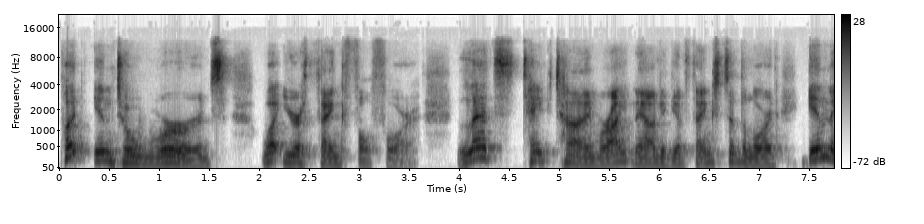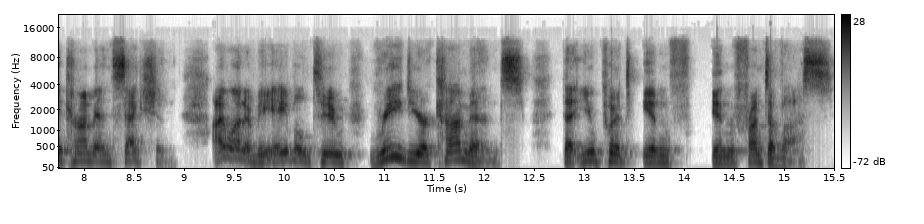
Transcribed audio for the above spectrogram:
put into words what you're thankful for. Let's take time right now to give thanks to the Lord in the comment section. I want to be able to read your comments that you put in, in front of us.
